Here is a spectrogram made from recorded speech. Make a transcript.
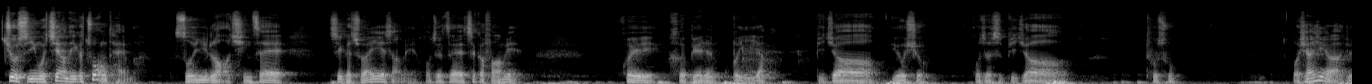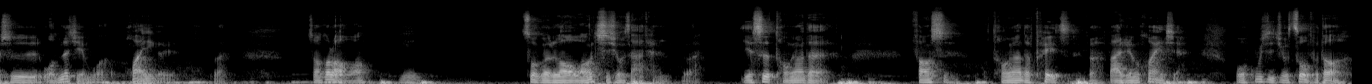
就是因为这样的一个状态嘛，所以老秦在这个专业上面或者在这个方面会和别人不一样，比较优秀，或者是比较突出。我相信啊，就是我们的节目啊，换一个人，对吧？找个老王，嗯，做个老王汽修杂谈，对吧？也是同样的方式，同样的配置，对吧？把人换一下，我估计就做不到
